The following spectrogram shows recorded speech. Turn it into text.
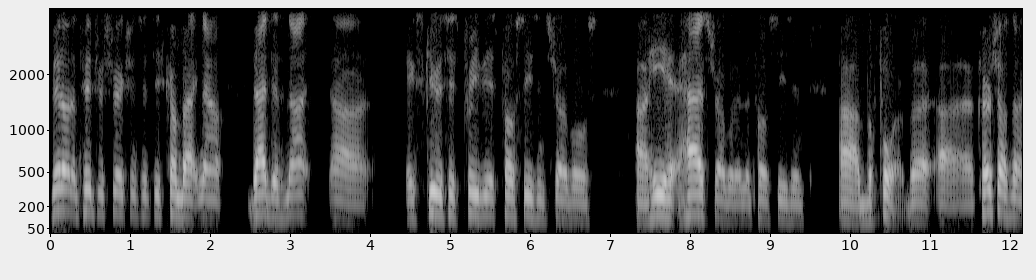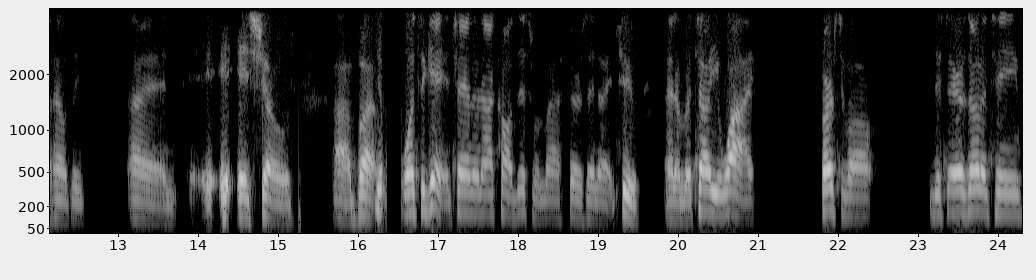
been on a pitch restriction since he's come back. Now that does not uh, excuse his previous postseason struggles. Uh, he has struggled in the postseason uh, before, but uh, Kershaw's not healthy, and it, it showed. Uh, but yep. once again, Chandler and I called this one last Thursday night too, and I'm going to tell you why. First of all, this Arizona team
